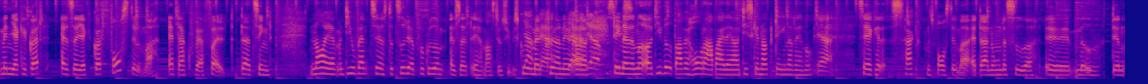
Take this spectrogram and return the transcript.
Men jeg kan godt, altså, jeg kan godt forestille mig, at der kunne være folk, der har tænkt, Nå ja, men de er jo vant til at stå tidligere op for Gud om, altså det her meget stereotypisk, Gud Ja, med ja. køerne, Ja, og ja, det ene og det andet, og de ved bare, hvad hårdt arbejde er, og de skal nok det ene og det andet. Ja. Så jeg kan sagtens forestille mig, at der er nogen, der sidder øh, med den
